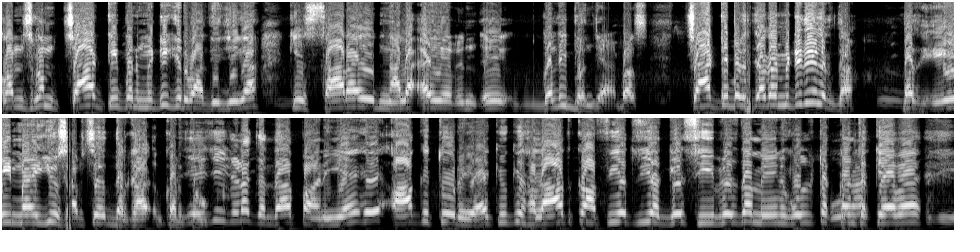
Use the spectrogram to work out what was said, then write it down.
कम से कम चार टिपर मिट्टी गिरवा दीजिएगा कि सारा ये नाला ए, ए, गली बन जाए बस। चार टिपर से ज़्यादा मिट्टी नहीं लगता। बस यही मैं यू सबसे दरकार करता हूँ। जो गंदा पानी है ये आ कितों रहा है? क्योंकि हालात काफ़ी है तुझे अगे सीवरेज का मेन होल टक्कन चक्या हुआ है।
